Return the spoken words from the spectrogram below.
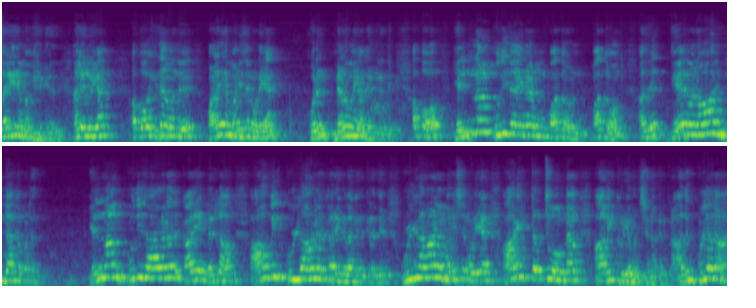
சரீரமாக இருக்கிறது. அல்லையா அப்போ இதான் வந்து பழைய மனிதனுடைய ஒரு நிலைமையாக இருக்கிறது. அப்போ எல்லாம் புதிதாக பார்த்தோம் பார்த்தோம். அது தேவனால் உண்டாக்கப்பட்டது. எல்லாம் புதிதான காரியங்கள் எல்லாம் ஆவிக்குள்ளான காரியங்களாக இருக்கிறது. உள்ளான மனுஷனுடைய ஆழ்த்தத்துவம் தான் ஆவிக்குரிய மனுஷனாக இருக்கிறார். அதுக்குள்ளதான்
